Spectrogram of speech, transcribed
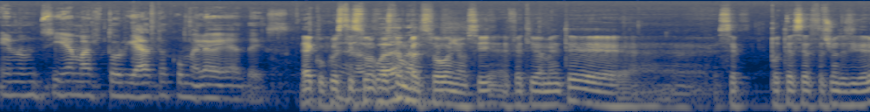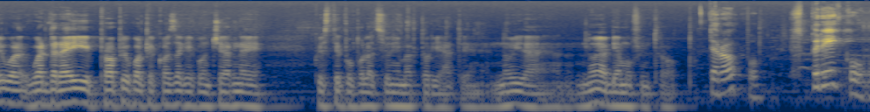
e non sia martoriata come la è adesso. Ecco, questi Eh, sono- questo è un bel sogno, sì, effettivamente eh, se potesse esserci un desiderio guar- guarderei proprio qualche cosa che concerne queste popolazioni martoriate. Noi, eh, noi abbiamo fin troppo. Troppo. Spreco.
